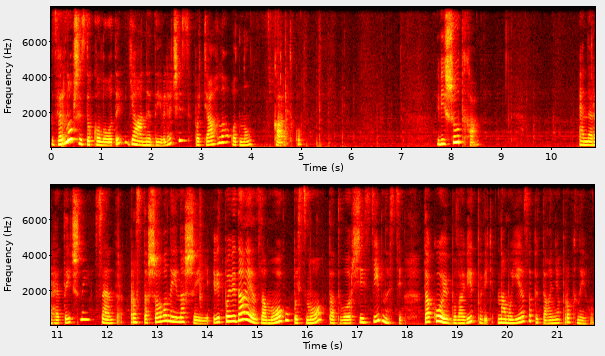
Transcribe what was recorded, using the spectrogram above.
Звернувшись до колоди, я, не дивлячись, потягла одну картку. Вішутха Енергетичний центр, розташований на шиї, відповідає за мову, письмо та творчі здібності. Такою була відповідь на моє запитання про книгу.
